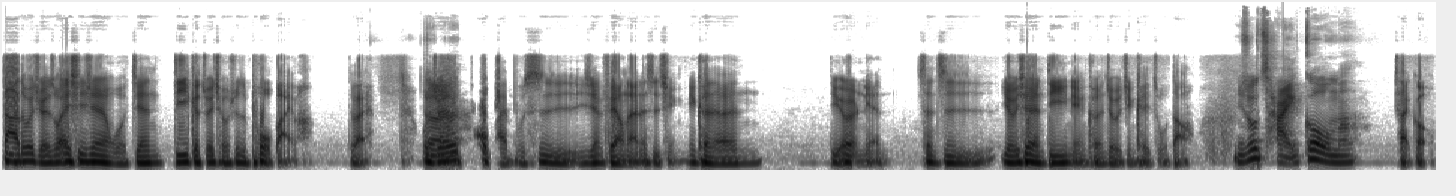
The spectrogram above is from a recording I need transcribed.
大家都会觉得说，哎、欸，新鲜人，我今天第一个追求就是破百嘛，对，我觉得破百不是一件非常难的事情，你可能第二年，甚至有一些人第一年可能就已经可以做到。你说采购吗？采购。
